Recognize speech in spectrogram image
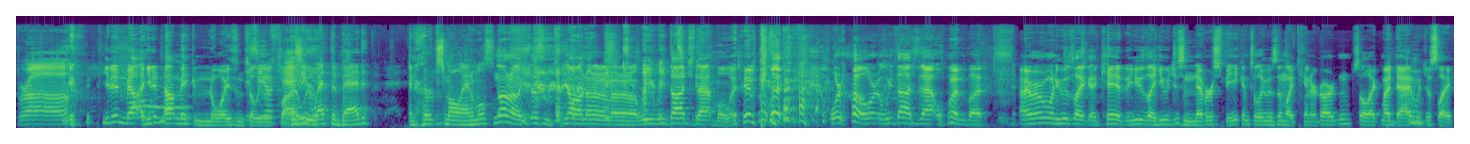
bro. He didn't. He did not make noise until Is he, he was okay? five. Does he wet the bed and hurt small animals? No, no, he doesn't. No, no, no, no, no, no. We we dodged that bullet. like, we're, we're, we dodged that one. But I remember when he was like a kid, he was like he would just never speak until he was in like kindergarten. So like my dad would just like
